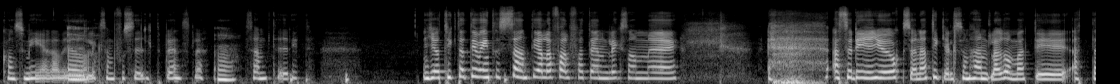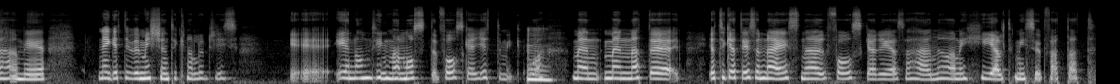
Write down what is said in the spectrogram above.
konsumerar vi Ja. liksom fossilt bränsle Ja. samtidigt. Jag tyckte att det var intressant i alla fall för att den liksom eh, Alltså det är ju också en artikel som handlar om att det, att det här med negative emission technologies är, är någonting man måste forska jättemycket på. Mm. Men, men att det, jag tycker att det är så nice när forskare är så här, nu har ni helt missuppfattat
